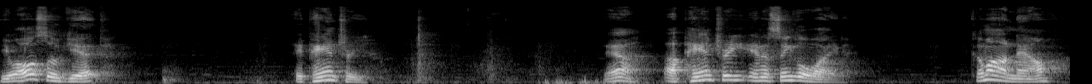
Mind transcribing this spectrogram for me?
You also get a pantry. Yeah, a pantry in a single wide. Come on now.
